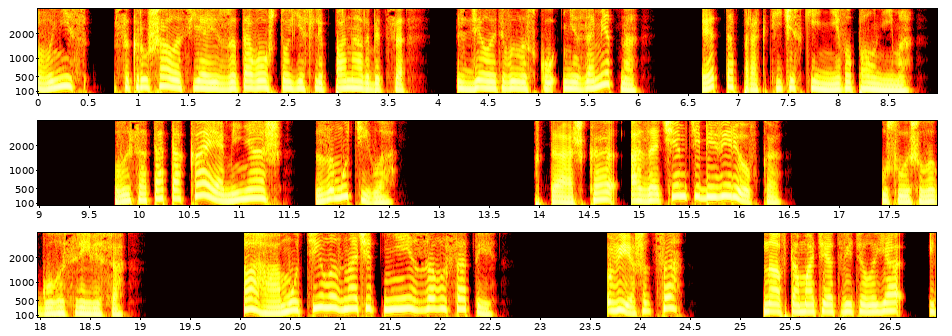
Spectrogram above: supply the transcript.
вниз, сокрушалась я из-за того, что если понадобится сделать вылазку незаметно, это практически невыполнимо. Высота такая, меня аж замутила. «Пташка, а зачем тебе веревка?» Услышала голос Ревиса. «Ага, мутила, значит, не из-за высоты». «Вешаться?» На автомате ответила я и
